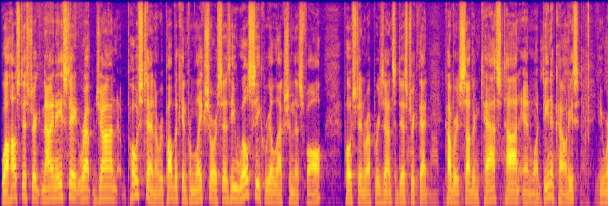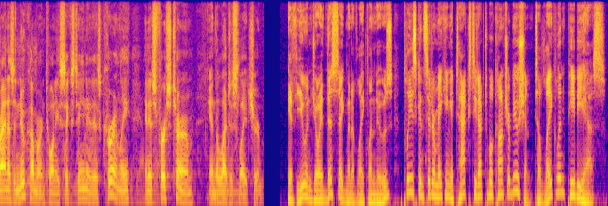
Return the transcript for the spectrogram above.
Well, House District 9A State Rep John Poston, a Republican from Lakeshore, says he will seek reelection this fall. Poston represents a district that covers southern Cass, Todd, and Wadena counties. He ran as a newcomer in 2016 and is currently in his first term in the legislature. If you enjoyed this segment of Lakeland News, please consider making a tax-deductible contribution to Lakeland PBS.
